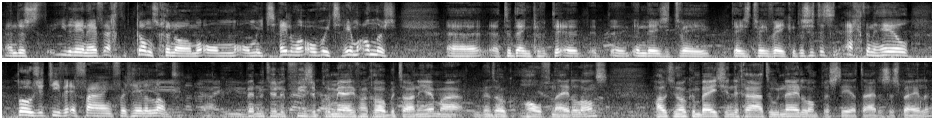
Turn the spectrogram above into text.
En dus iedereen heeft echt de kans genomen om, om iets helemaal, over iets helemaal anders uh, te denken in deze twee, deze twee weken. Dus het is een, echt een heel positieve ervaring voor het hele land. Ja, u bent natuurlijk vicepremier van Groot-Brittannië, maar u bent ook half Nederlands. Houdt u ook een beetje in de gaten hoe Nederland presteert tijdens de Spelen?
